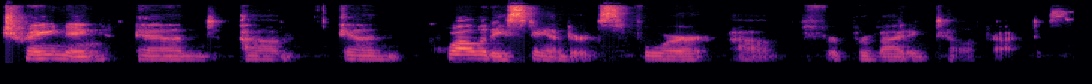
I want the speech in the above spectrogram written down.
training and um, and quality standards for um, for providing telepractice.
